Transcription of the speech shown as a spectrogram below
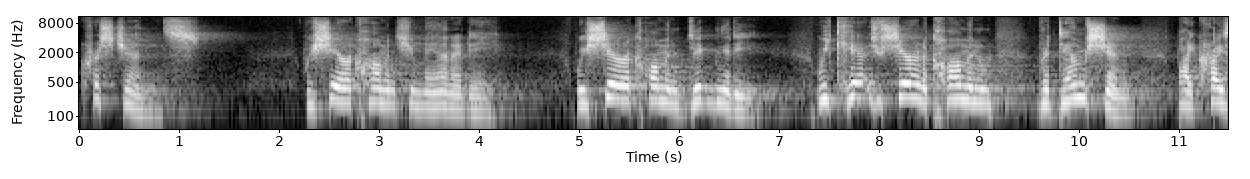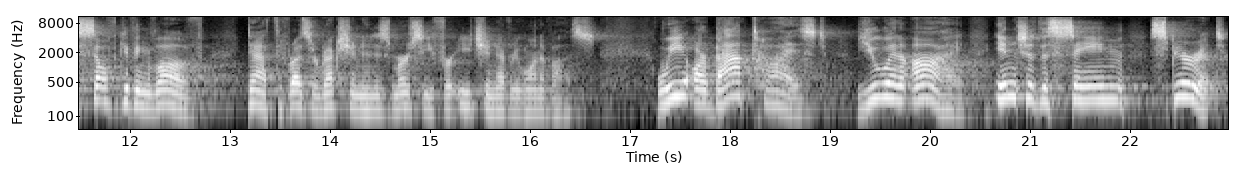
Christians. We share a common humanity. We share a common dignity. We share in a common redemption by Christ's self giving love, death, resurrection, and his mercy for each and every one of us. We are baptized, you and I, into the same Spirit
